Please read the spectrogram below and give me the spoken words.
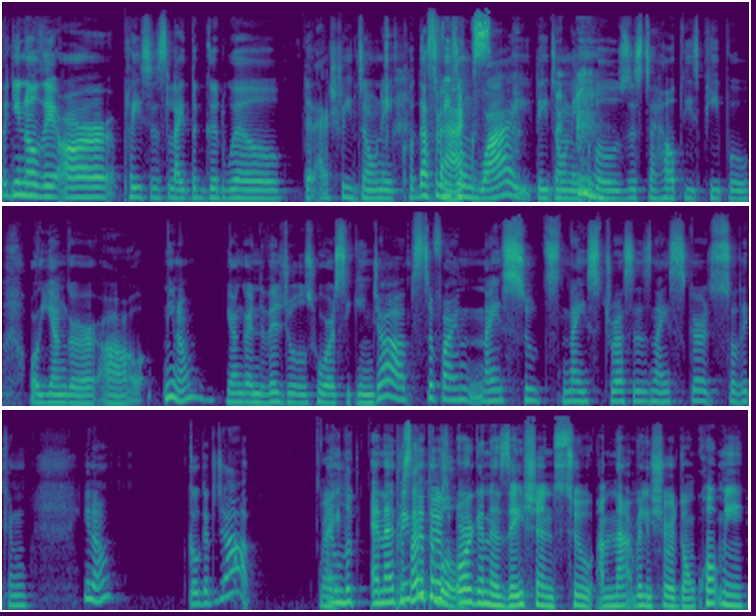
But you know, there are places like the Goodwill that actually donate. Cl- that's the Facts. reason why they donate clothes is to help these people or younger, uh, you know, younger individuals who are seeking jobs to find nice suits, nice dresses, nice skirts, so they can, you know, go get a job Right. and look. And I think that there's organizations too. I'm not really sure, don't quote me,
